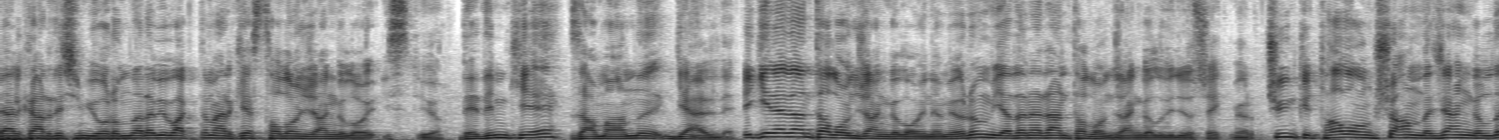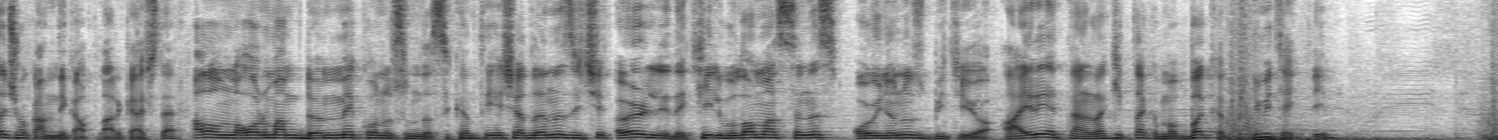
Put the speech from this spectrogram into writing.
Bilal kardeşim yorumlara bir baktım herkes Talon Jungle istiyor. Dedim ki zamanı geldi. Peki neden Talon Jungle oynamıyorum ya da neden Talon Jungle videosu çekmiyorum? Çünkü Talon şu anda jungle'da çok handikaplı arkadaşlar. Talon'la orman dönme konusunda sıkıntı yaşadığınız için early'de kill bulamazsınız oyununuz bitiyor. Ayrıyeten rakip takıma bakın. Kimi tekleyeyim?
